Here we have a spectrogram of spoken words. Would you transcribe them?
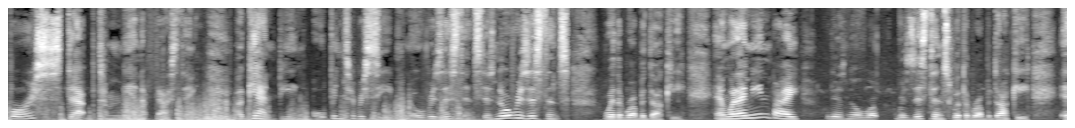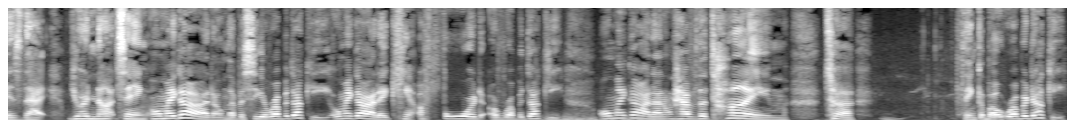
first step to manifesting. Again, being open to receive, no resistance. There's no resistance with a rubber ducky. And what I mean by there's no re- resistance with a rubber ducky is that you're not saying, "Oh my God, I'll never see a rubber ducky." Oh my God, I can't afford a rubber ducky. Oh my God, I don't have the time to think about rubber ducky.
